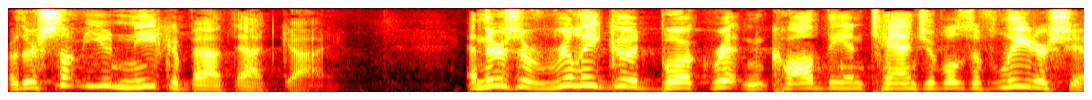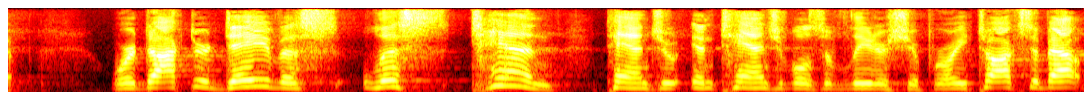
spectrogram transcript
or there's something unique about that guy. And there's a really good book written called The Intangibles of Leadership, where Dr. Davis lists 10 intangibles of leadership, where he talks about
